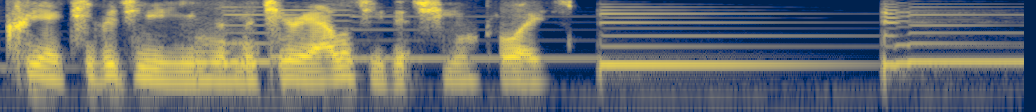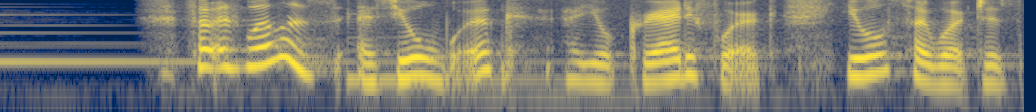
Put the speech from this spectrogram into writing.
creativity in the materiality that she employs. So, as well as, as your work, uh, your creative work, you also worked as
